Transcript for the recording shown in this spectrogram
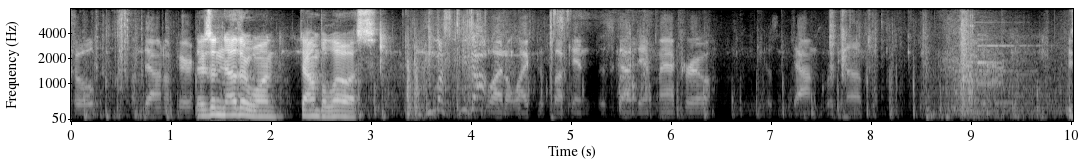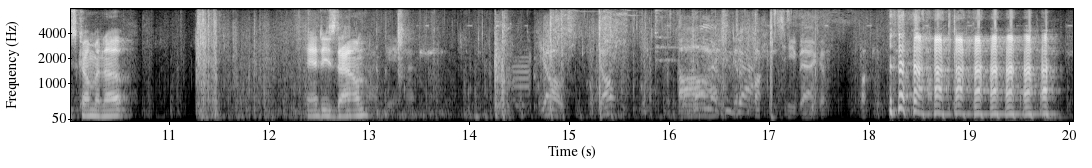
Cool. I'm down up here. There's another one down below us. Oh, I don't like the fucking this goddamn macro. Doesn't down quick enough. He's coming up. And he's down. God damn it. Yo, don't. Oh, ah, I let you gonna die. fucking teabag him. Fucking.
